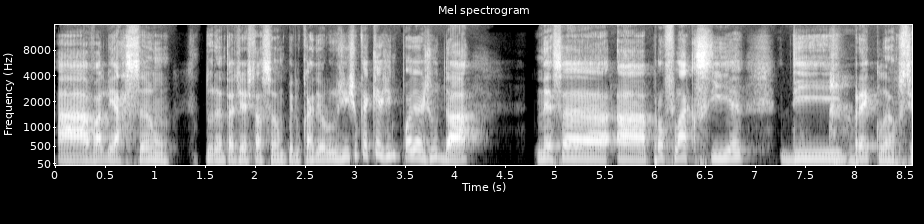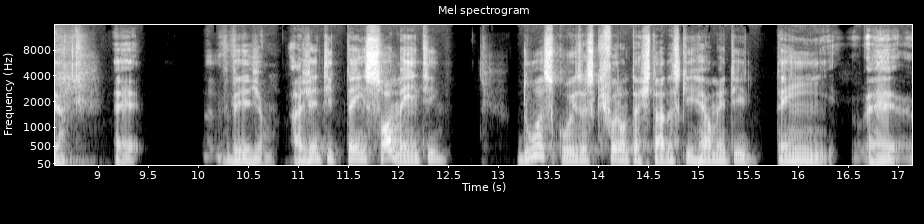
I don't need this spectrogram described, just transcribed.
a avaliação durante a gestação pelo cardiologista. O que é que a gente pode ajudar nessa a profilaxia de pré-eclâmpsia? É, Vejam, a gente tem somente duas coisas que foram testadas que realmente têm é,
